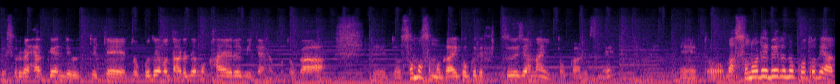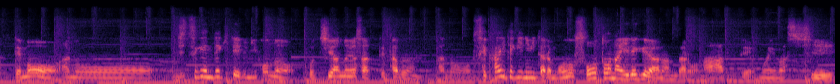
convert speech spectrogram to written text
でそれが100円で売っててどこでも誰でも買えるみたいなことが、えーと、そもそも外国で普通じゃないとかですね、えーとまあ、そのレベルのことであっても、あのー、実現できている日本の治安の良さって多分、あの世界的に見たらもの相当なイレギュラーなんだろうなって思いますし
